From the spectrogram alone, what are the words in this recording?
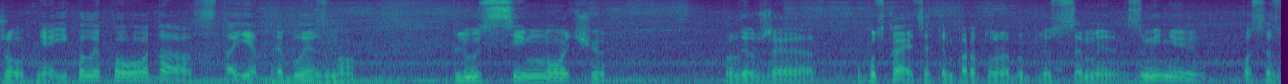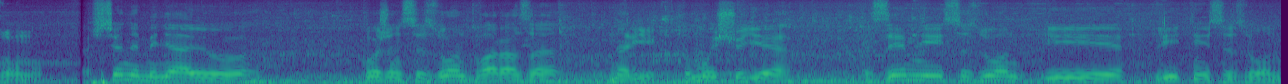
жовтня. І коли погода стає приблизно плюс 7 ночі, коли вже опускається температура до плюс 7, змінюю по сезону. Ще не міняю кожен сезон два рази на рік, тому що є зимній сезон і літній сезон.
